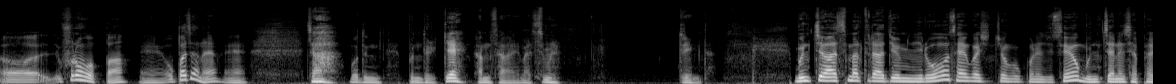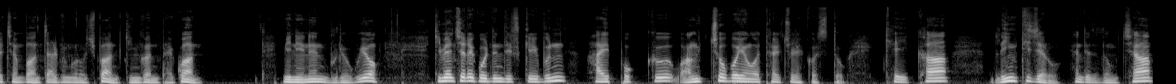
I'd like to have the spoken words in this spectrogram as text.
어, 후롱 오빠, 예, 오빠잖아요. 예. 자, 모든 분들께 감사의 말씀을 드립니다. 문자와 스마트 라디오 미니로 사연과 신청곡 보내주세요. 문자는 샵 8000번, 짧은 건 50원, 긴 건 100원. 미니는 무료고요. 김현철의 골든디스크 2부는 하이포크, 왕초보 영어 탈출 해커스톡, 케이카, 링티제로, 현대자동차,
